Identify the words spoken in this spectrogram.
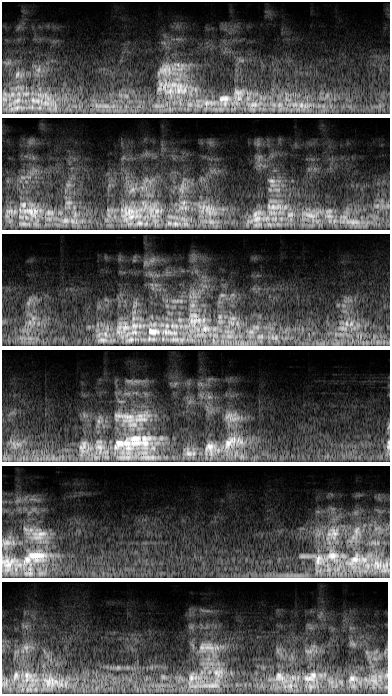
ಧರ್ಮಸ್ಥಳದಲ್ಲಿ ಬಹಳ ಇಡೀ ದೇಶಾದ್ಯಂತ ಸಂಚಲನ ನಡೆಸ್ತಾ ಇದೆ ಸರ್ಕಾರ ಎಸ್ ಐ ಟಿ ಮಾಡಿದೆ. ಬಟ್ ಕೆಲವ್ರನ್ನ ರಕ್ಷಣೆ ಮಾಡ್ತಾರೆ ಇದೇ ಕಾರಣಕ್ಕೋಸ್ಕರ ಎಸ್ ಐ ಟಿ ಅನ್ನುವಂಥ ವಾದ. ಒಂದು ಧರ್ಮಕ್ಷೇತ್ರವನ್ನು ಟಾರ್ಗೆಟ್ ಮಾಡಲಾಗ್ತಿದೆ ಅಂತ ಅನ್ಸುತ್ತೆ ಅಥವಾ ಧರ್ಮಸ್ಥಳ ಶ್ರೀ ಕ್ಷೇತ್ರ ಬಹುಶಃ ಕರ್ನಾಟಕ ರಾಜ್ಯದಲ್ಲಿ ಬಹಳಷ್ಟು ಜನ ಧರ್ಮಸ್ಥಳ ಶ್ರೀ ಕ್ಷೇತ್ರವನ್ನ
